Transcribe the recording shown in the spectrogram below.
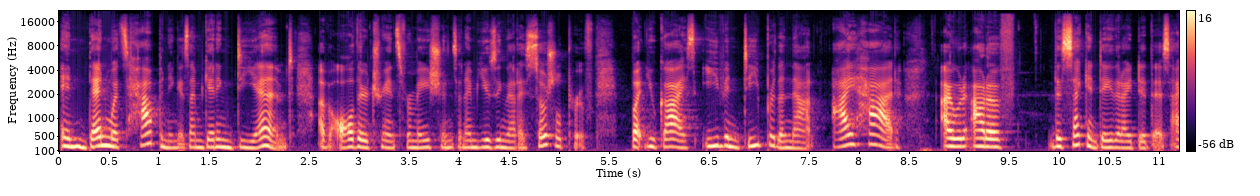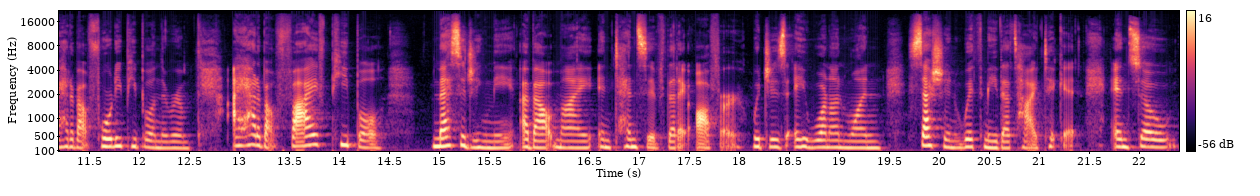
And then what's happening is I'm getting DM'd of all their transformations and I'm using that as social proof. But you guys, even deeper than that, I had, I would, out of the second day that I did this, I had about 40 people in the room. I had about five people messaging me about my intensive that I offer, which is a one on one session with me that's high ticket. And so,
